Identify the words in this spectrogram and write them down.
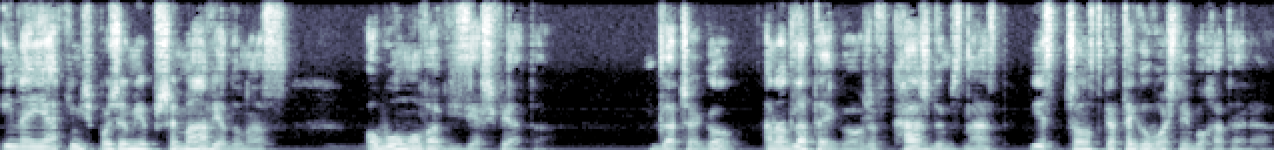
i na jakimś poziomie przemawia do nas obłomowa wizja świata. Dlaczego? Ano dlatego, że w każdym z nas jest cząstka tego właśnie bohatera.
